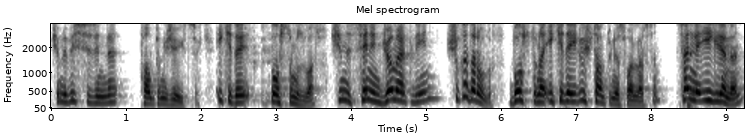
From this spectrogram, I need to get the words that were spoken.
Şimdi biz sizinle tantuniciye gitsek. İki de dostumuz var. Şimdi senin cömertliğin şu kadar olur. Dostuna iki değil üç tantuni ısmarlarsın. Seninle ilgilenen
